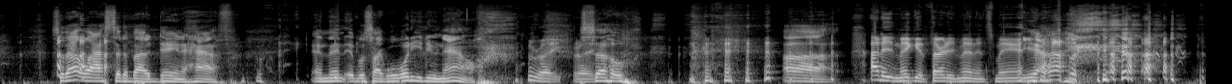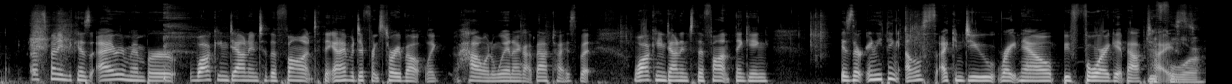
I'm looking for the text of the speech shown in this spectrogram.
so that lasted about a day and a half, and then it was like, well, what do you do now? right, right. so uh, I didn't make it 30 minutes, man. yeah, That's funny because I remember walking down into the font. Th- I have a different story about like how and when I got baptized, but walking down into the font thinking, is there anything else I can do right now before I get baptized? Before.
